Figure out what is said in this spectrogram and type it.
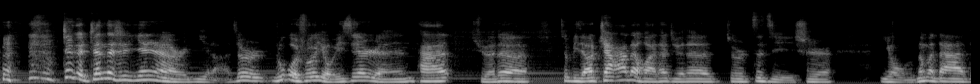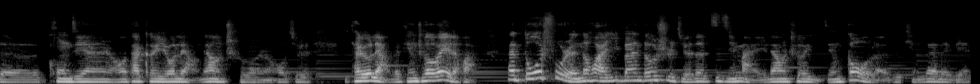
这个真的是因人而异了。就是如果说有一些人他觉得就比较渣的话，他觉得就是自己是。有那么大的空间，然后它可以有两辆车，然后去，它有两个停车位的话，那多数人的话，一般都是觉得自己买一辆车已经够了，就停在那边。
